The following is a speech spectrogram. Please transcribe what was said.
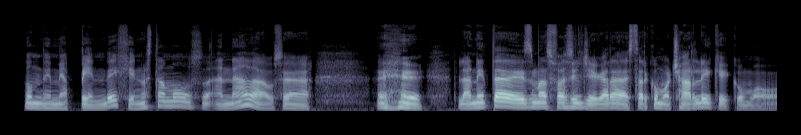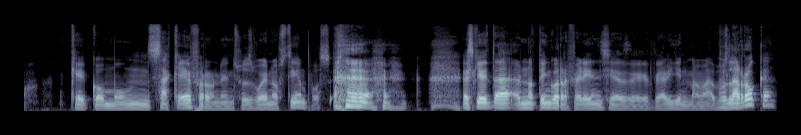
donde me apendeje, no estamos a nada, o sea, la neta es más fácil llegar a estar como Charlie que como que como un Zac Efron en sus buenos tiempos. es que ahorita no tengo referencias de, alguien mamá. Pues La Roca.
